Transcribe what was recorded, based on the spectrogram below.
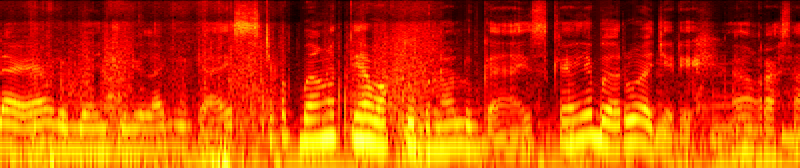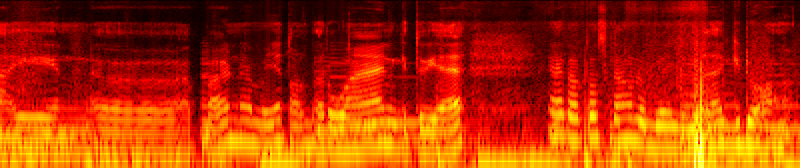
Gila ya udah bulan Juli lagi guys. Cepet banget ya waktu berlalu guys. Kayaknya baru aja deh uh, ngerasain uh, apa namanya tahun baruan gitu ya. Eh tau sekarang udah bulan Juli lagi dong.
